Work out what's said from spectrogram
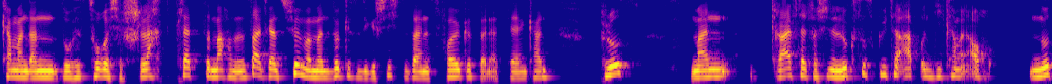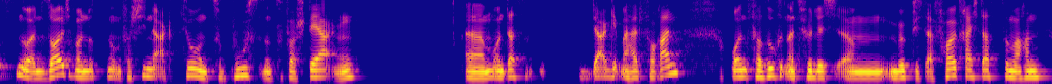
kann man dann so historische Schlachtplätze machen. Das ist halt ganz schön, wenn man wirklich so die Geschichte seines Volkes dann erzählen kann. Plus, man greift halt verschiedene Luxusgüter ab und die kann man auch nutzen oder sollte man nutzen, um verschiedene Aktionen zu boosten und zu verstärken. Ähm, und das, da geht man halt voran und versucht natürlich ähm, möglichst erfolgreich das zu machen.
